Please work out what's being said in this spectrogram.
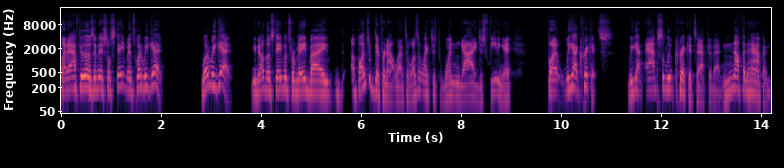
But after those initial statements, what do we get? What do we get? You know, those statements were made by a bunch of different outlets. It wasn't like just one guy just feeding it, but we got crickets. We got absolute crickets after that. Nothing happened.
